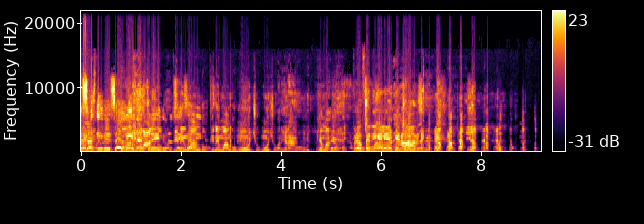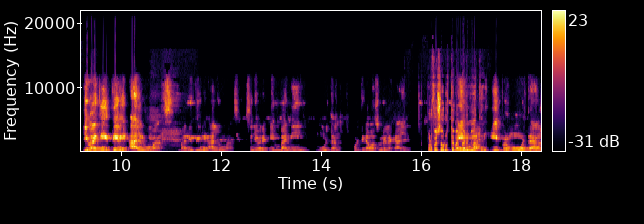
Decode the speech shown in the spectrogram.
espectaculares. las- y de Salinas. Ah, mango, tienen mango, tienen mango, mucho, mucho, variedad. ¿Qué más? Profe, dígale al que no hable. Y Baní tiene algo más. Baní tiene algo más. Señores, en Baní multan por tirar basura en la calle. Profesor, ¿usted me en permite? Baní, y pero multan.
